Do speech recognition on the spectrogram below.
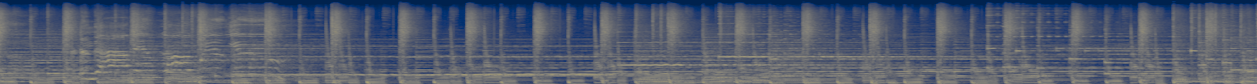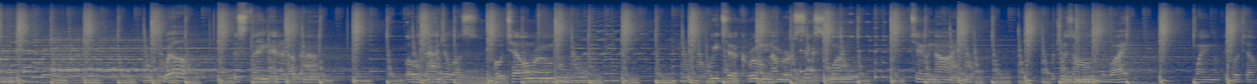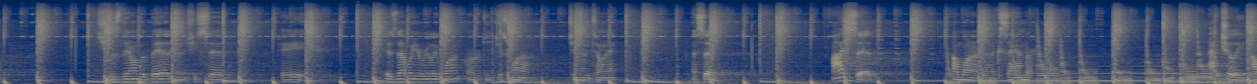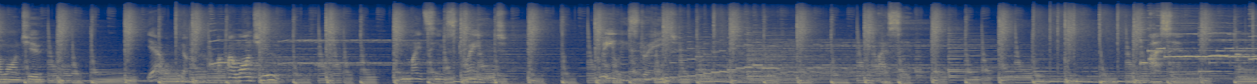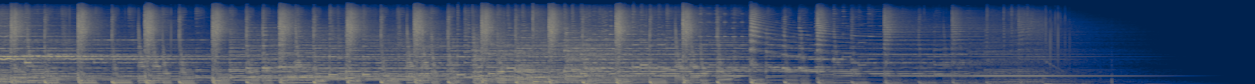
and I'm love with you well this thing ended up in a Los Angeles hotel room. Took room number 6129, which was on the right wing of the hotel. She was there on the bed and she said, Hey, is that what you really want, or do you just want to gin and tonic? I said, I said, I want an Alexander. Actually, I want you. Yeah, well, you know, I I want you. It might seem strange, really strange,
